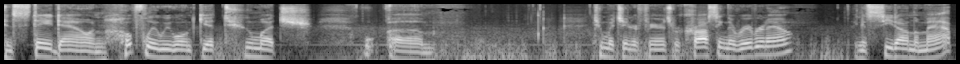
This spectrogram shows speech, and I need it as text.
and stay down. Hopefully, we won't get too much um, too much interference. We're crossing the river now. You can see it on the map.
